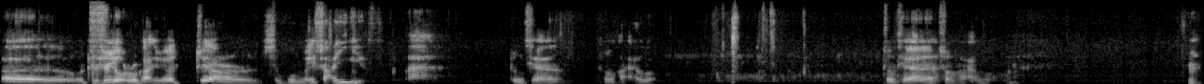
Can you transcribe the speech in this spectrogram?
呃，只是有时候感觉这样似乎没啥意思，挣钱生孩子，挣钱生孩子，哼，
